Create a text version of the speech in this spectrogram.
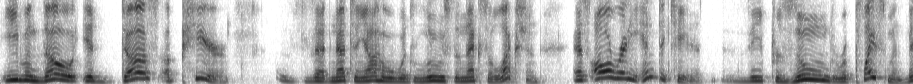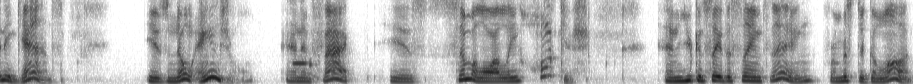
even though it does appear that Netanyahu would lose the next election, as already indicated, the presumed replacement, Benny Gantz, is no angel, and in fact is similarly hawkish. And you can say the same thing for Mr. Gallant,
